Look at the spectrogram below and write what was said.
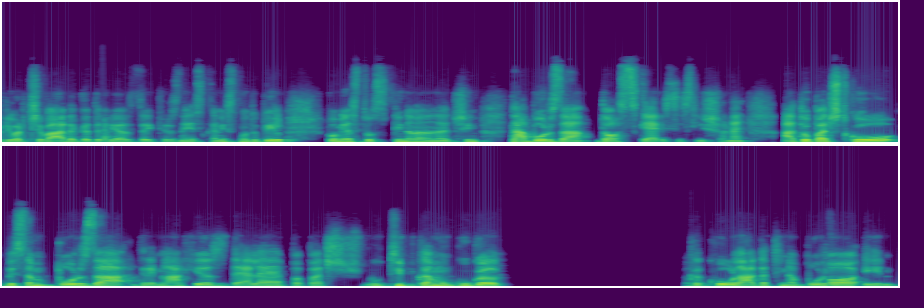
privrčevanega denarja, zdaj, ker zneska nismo dobili, bom jaz to spinala na način, ta borza, dosti skeri se sliša. Ne? A to pač tako, mislim, borza, grem lahko jaz dele, pa pač vtipkam v Google, kako vlagati na borzo in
